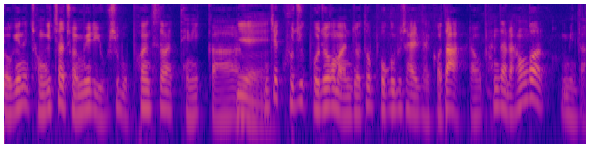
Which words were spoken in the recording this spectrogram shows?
여기는 전기차 점유율이 65%가 되니까 예. 이제 굳이 보조금 안 줘도 보급이 잘 될 거다라고 판단을 한 겁니다.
